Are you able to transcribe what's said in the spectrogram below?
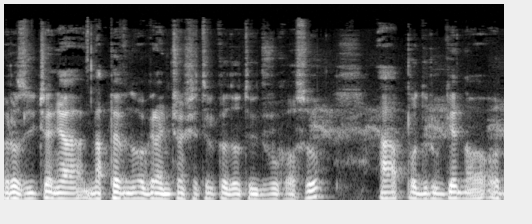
rozliczenia na pewno ograniczą się tylko do tych dwóch osób, a po drugie, no, od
